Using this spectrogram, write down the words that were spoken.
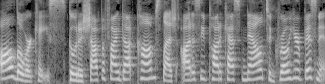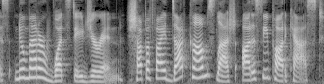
all lowercase. Go to shopify.com slash odyssey podcast now to grow your business, no matter what stage you're in. Shopify.com slash odyssey podcast.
